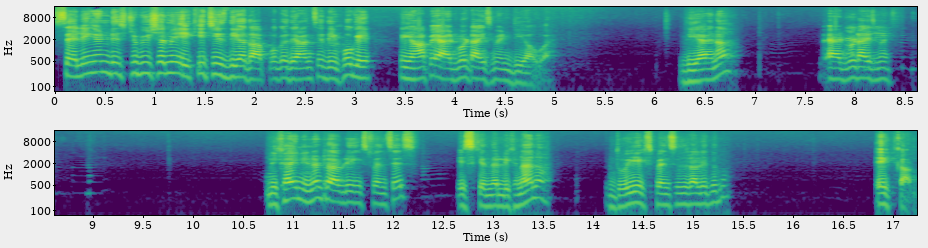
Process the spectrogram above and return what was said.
सेलिंग एंड डिस्ट्रीब्यूशन में एक ही चीज़ दिया था, आप लोग ध्यान से देखोगे तो यहाँ पे एडवर्टाइजमेंट दिया हुआ है। दिया है ना? एडवर्टाइजमेंट लिखा ही नहीं ना ट्रैवलिंग एक्सपेंसेस इसके अंदर लिखना है ना। दो ही एक्सपेंसेस डाले थे तो एक काम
